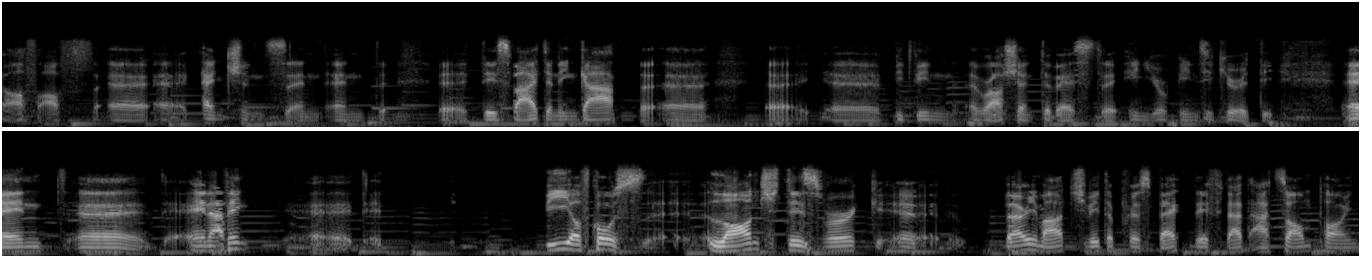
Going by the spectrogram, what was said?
of, of uh, tensions and, and this widening gap between Russia and the West in European security. And, and I think we, of course, launched this work very much with the perspective that at some point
